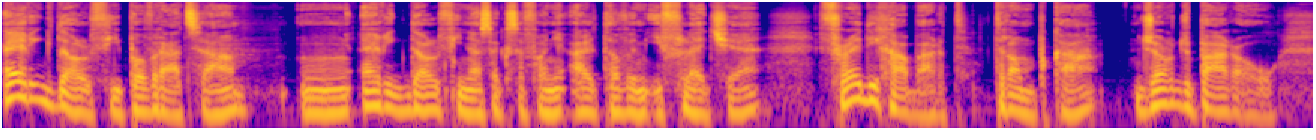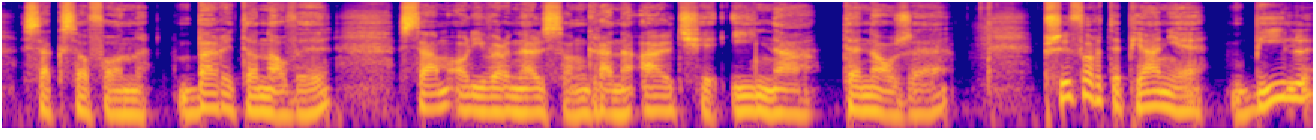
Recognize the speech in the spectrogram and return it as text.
Eric Dolphy powraca, mm, Eric Dolphy na saksofonie altowym i flecie, Freddie Hubbard, trąbka, George Barrow, saksofon barytonowy, sam Oliver Nelson gra na alcie i na tenorze, przy fortepianie Bill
